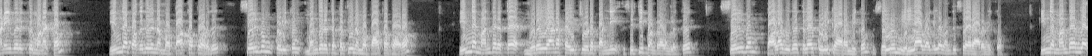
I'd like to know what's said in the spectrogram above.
அனைவருக்கும் வணக்கம். இந்த பகுதியில் நம்ம பார்க்க போறது செல்வம் கொளிக்கும் மந்திரத்தை பத்தி நம்ம பார்க்க போறோம். இந்த மந்திரத்தை முறையான பயிற்சியோட பண்ணி சித்தி பண்றவங்களுக்கு செல்வம் பல விதத்துல கொளிக்க ஆரம்பிக்கும். செல்வம் எல்லா வகையில வந்து சேர ஆரம்பிக்கும். இந்த மந்திரங்களை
